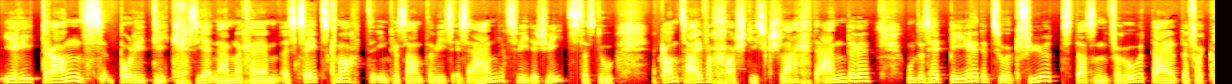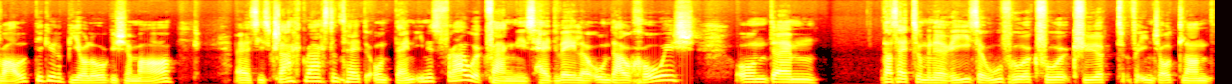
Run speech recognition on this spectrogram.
ihre Transpolitik. Sie hat nämlich ähm, ein Gesetz gemacht, interessanterweise ein ähnliches wie in der Schweiz, dass du ganz einfach kannst dein Geschlecht ändern. Und das hat bei ihr dazu geführt, dass ein verurteilter Vergewaltiger, biologischer Mann, äh, sein Geschlecht gewechselt hat und dann in ein Frauengefängnis hat wählen und auch gekommen ist. Und ähm, das hat zu einem riesen Aufruhr geführt in Schottland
